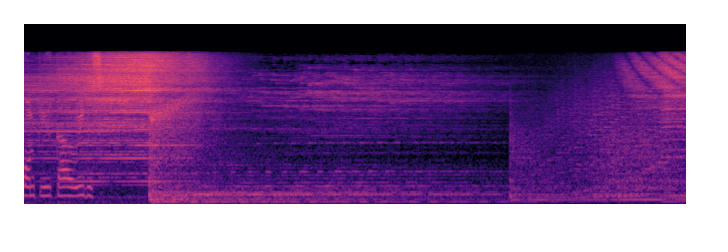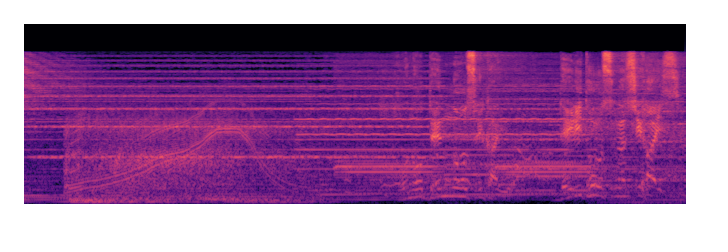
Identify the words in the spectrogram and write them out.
コンピューターウイルス。この電脳世界はデリトロスが支配する。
